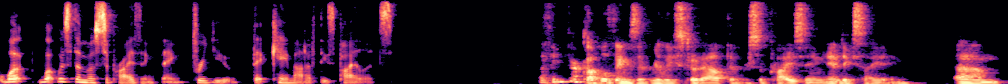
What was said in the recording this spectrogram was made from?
What what was the most surprising thing for you that came out of these pilots? I think there are a couple things that really stood out that were surprising and exciting. Um,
